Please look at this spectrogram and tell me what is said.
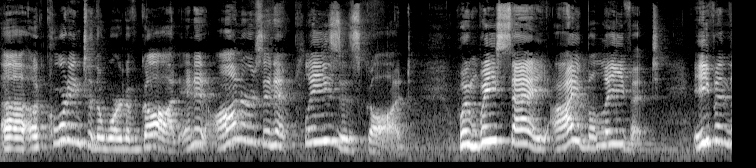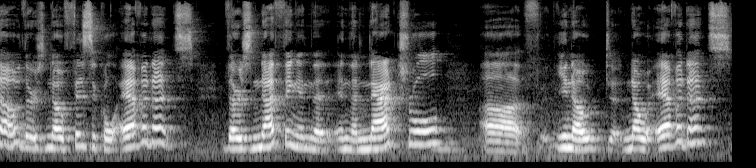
uh, according to the Word of God. And it honors and it pleases God when we say, I believe it, even though there's no physical evidence, there's nothing in the, in the natural, uh, you know, no evidence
